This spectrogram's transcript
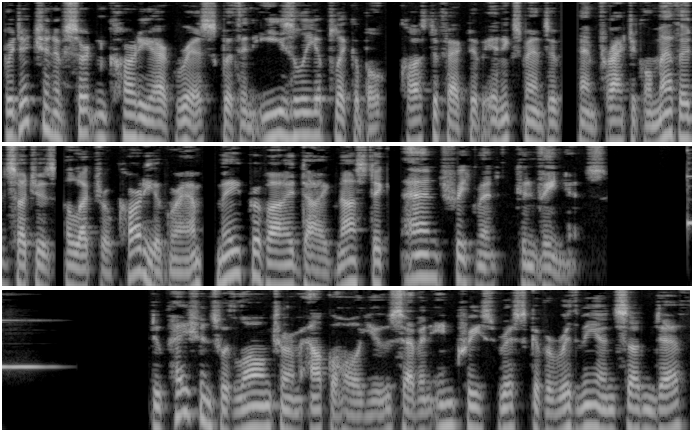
Prediction of certain cardiac risk with an easily applicable, cost-effective, inexpensive, and practical method such as electrocardiogram may provide diagnostic and treatment convenience. Do patients with long-term alcohol use have an increased risk of arrhythmia and sudden death?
